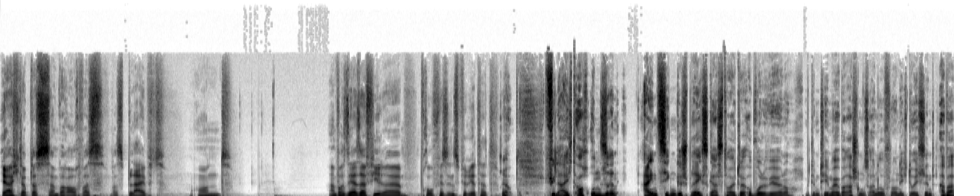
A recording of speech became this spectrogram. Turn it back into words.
Ja, ich glaube, das ist einfach auch was, was bleibt und einfach sehr, sehr viele Profis inspiriert hat. Ja, vielleicht auch unseren einzigen Gesprächsgast heute, obwohl wir noch mit dem Thema Überraschungsanruf noch nicht durch sind. Aber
